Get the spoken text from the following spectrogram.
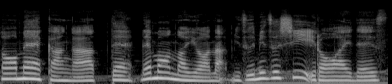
透明感があってレモンのようなみずみずしい色合いです。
